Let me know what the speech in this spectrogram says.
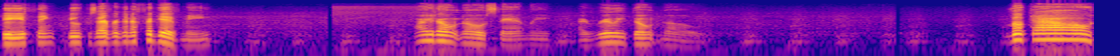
Do you think Duke is ever gonna forgive me? I don't know, Stanley. I really don't know. Look out!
